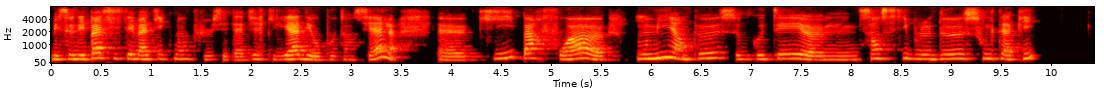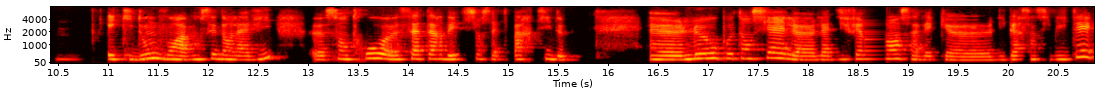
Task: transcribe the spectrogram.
Mais ce n'est pas systématique non plus. C'est-à-dire qu'il y a des hauts potentiels euh, qui, parfois, euh, ont mis un peu ce côté euh, sensible d'eux sous le tapis. et qui donc vont avancer dans la vie sans trop s'attarder sur cette partie d'eux. Euh, le haut potentiel, euh, la différence avec euh, l'hypersensibilité,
